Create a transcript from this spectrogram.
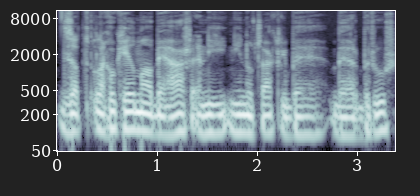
Dus dat lag ook helemaal bij haar en niet, niet noodzakelijk bij, bij haar broer.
